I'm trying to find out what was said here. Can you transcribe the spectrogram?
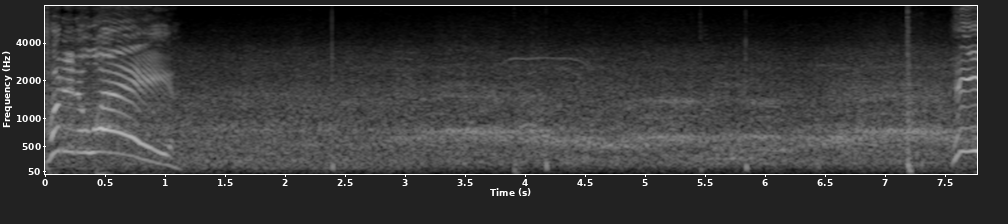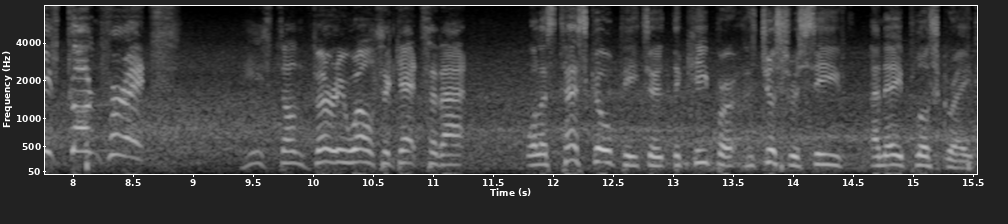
put it away? He's gone for it! He's done very well to get to that. Well, as Tesco, Peter, the keeper has just received an A-plus grade.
